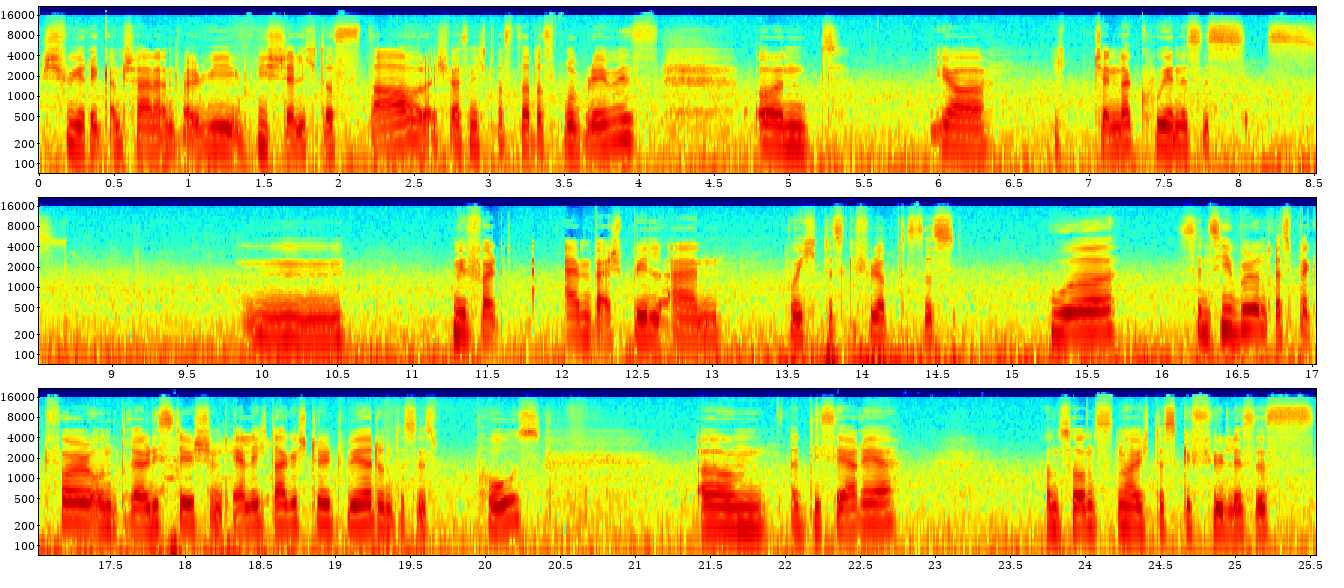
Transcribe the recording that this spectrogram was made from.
schwierig anscheinend, weil wie, wie stelle ich das dar oder ich weiß nicht, was da das Problem ist. Und ja, ich, Genderqueerness ist, ist mm, mir fällt ein Beispiel ein, wo ich das Gefühl habe, dass das ursensibel und respektvoll und realistisch und ehrlich dargestellt wird und das ist Pose, ähm, die Serie. Ansonsten habe ich das Gefühl, es ist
